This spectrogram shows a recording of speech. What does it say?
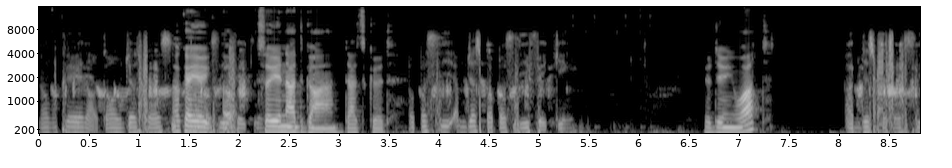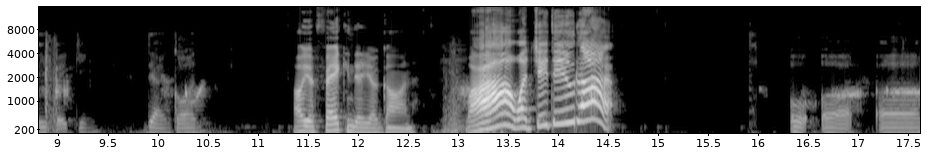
Okay, not gone. Just purposely, Okay, purposely oh, faking. so you're not gone. That's good. Purposely, I'm just purposely faking. You're doing what? I'm just purposely faking. Then I'm gone. Oh, you're faking that you're gone. Wow, what'd you do that? Oh, uh, uh.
